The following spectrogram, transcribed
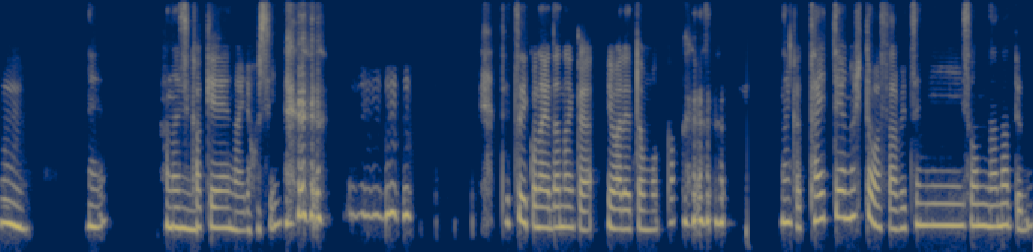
うん。ね、話しかけないでほしい。で、ついこの間なんか言われて思った。なんか大抵の人はさ、別にそんな、なんていうの？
